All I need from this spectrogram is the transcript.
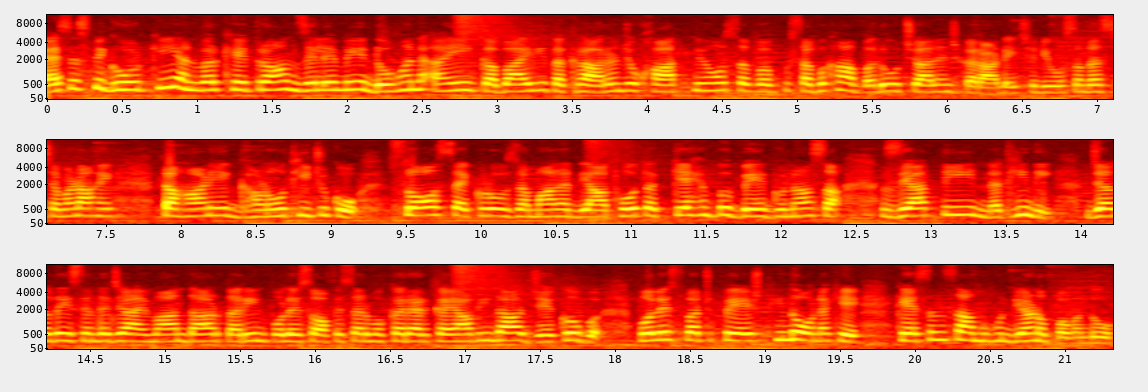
एसएसपी घोटकी, अनवर खेतरान ज़िले में ॾोहनि ऐं क़बाइली तकरारनि जो ख़ात्मो सभु सभ खां वॾो चैलेंज करार ॾेई छॾियो। संदसि चवणु आहे त हाणे घणो थी चुको। सौ सैकड़ो ज़मानत ॾियाँ थो त कंहिं बि बेगुनाह सां ज़्याती न जल्द ई सिंध जा ईमानदार तरीन पुलिस ऑफिसर मुक़ररु कया वेंदा। जेको बि पुलिस वटि पेश थींदो उनखे केसनि सां मुंहुं ॾियणो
